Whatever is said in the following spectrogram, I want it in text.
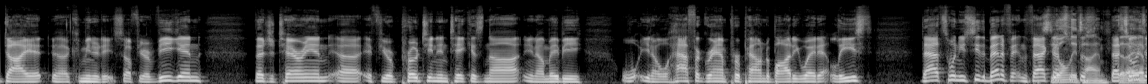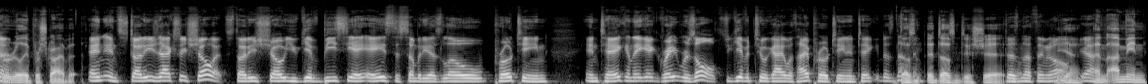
diet uh, community. So if you're a vegan, vegetarian, uh, if your protein intake is not, you know, maybe you know half a gram per pound of body weight at least, that's when you see the benefit. In fact, It's the that's only this- time that's that the I only ever time. really prescribe it. And, and studies actually show it. Studies show you give BCAAs to somebody who has low protein intake, and they get great results. You give it to a guy with high protein intake, it does nothing. doesn't it doesn't do shit Does nothing at all, yeah. and i mean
